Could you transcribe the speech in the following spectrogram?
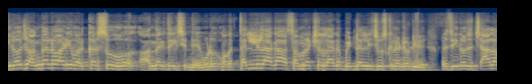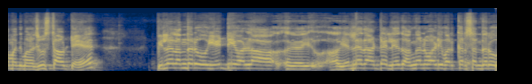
ఈరోజు అంగన్వాడీ వర్కర్స్ అందరికి తెలిసిందే. ఇప్పుడు ఒక తల్లిలాగా సంరక్షణ లాగా బిడ్డల్ని చూసుకునేటువంటి పరిస్థితి ఈరోజు చాలా మంది మనం చూస్తూ ఉంటే పిల్లలందరూ ఏంటి వాళ్ళ వెళ్ళేదా అంటే లేదు అంగన్వాడీ వర్కర్స్ అందరూ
